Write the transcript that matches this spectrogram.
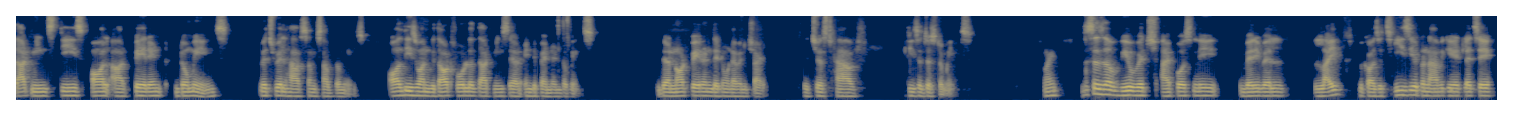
That means these all are parent domains, which will have some subdomains. All these one without folder, that means they are independent domains. They're not parent, they don't have any child. They just have, these are just domains, right? This is a view which I personally very well like because it's easier to navigate. Let's say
